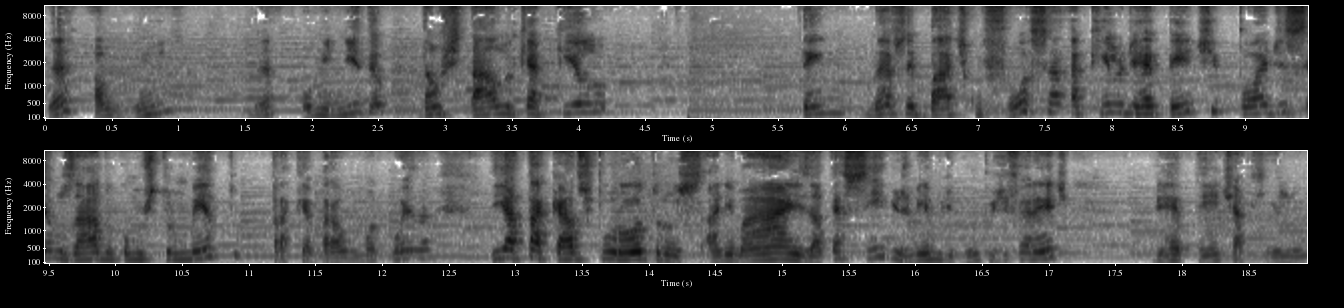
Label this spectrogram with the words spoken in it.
né? algum né? hominídeo dá um estalo que aquilo tem, né? você bate com força, aquilo de repente pode ser usado como instrumento para quebrar alguma coisa e atacados por outros animais, até símios mesmo de grupos diferentes, de repente aquilo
